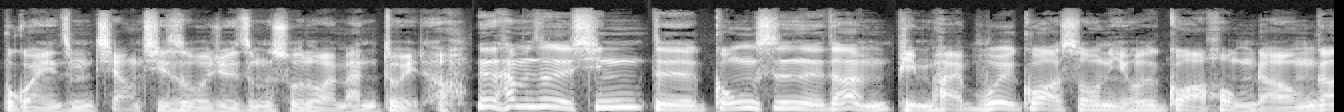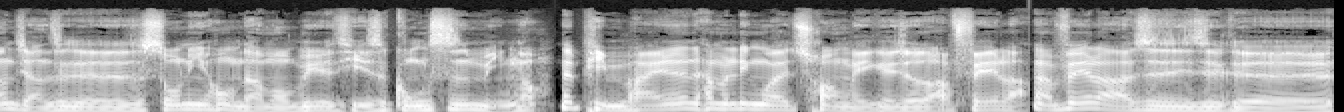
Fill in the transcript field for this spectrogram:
不管你怎么讲，其实我觉得怎么说都还蛮对的啊、哦。那他们这个新的公司呢，当然品牌。不会挂 Sony 或者挂 Honda。我们刚刚讲这个 Sony Honda Mobility 是公司名哦。那品牌呢？他们另外创了一个叫做 Afeela。那 Afeela 是这个，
